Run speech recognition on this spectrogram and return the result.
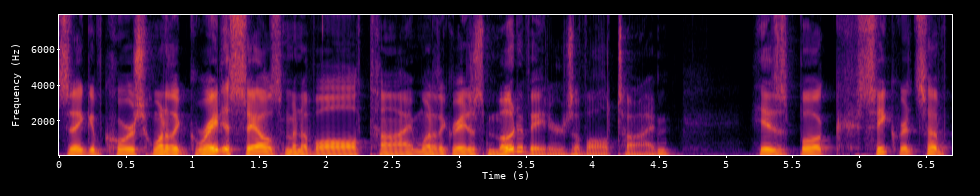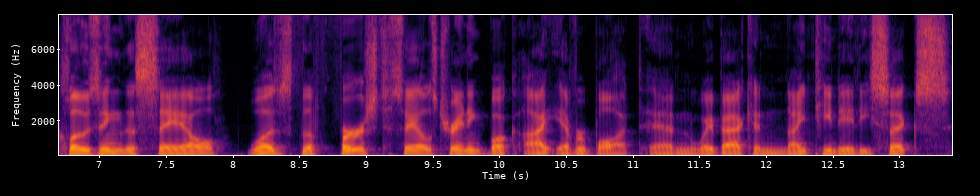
Zig, of course, one of the greatest salesmen of all time, one of the greatest motivators of all time. His book, Secrets of Closing the Sale, was the first sales training book I ever bought. And way back in 1986,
